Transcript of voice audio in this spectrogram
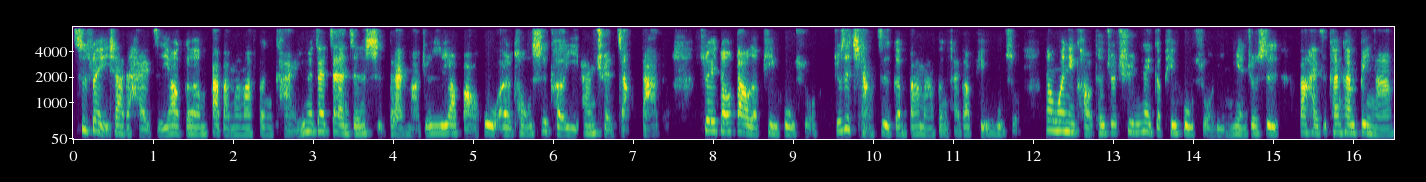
四岁以下的孩子要跟爸爸妈妈分开，因为在战争时代嘛，就是要保护儿童是可以安全长大的，所以都到了庇护所，就是强制跟爸妈分开到庇护所。那温尼考特就去那个庇护所里面，就是帮孩子看看病啊。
